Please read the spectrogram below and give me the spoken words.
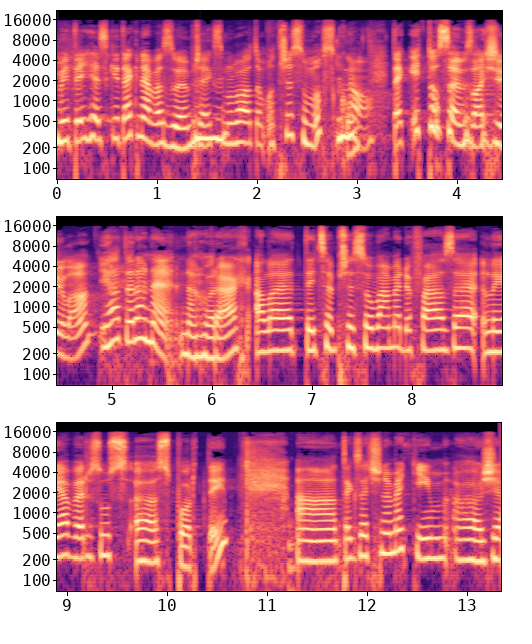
My teď hezky tak navazujeme, protože jak jsem mhm. mluvila o tom otřesu mozku, no. tak i to jsem zažila. Já teda ne na horách, ale teď se přesouváme do fáze Lia versus uh, sporty. A tak začneme tím, uh, že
